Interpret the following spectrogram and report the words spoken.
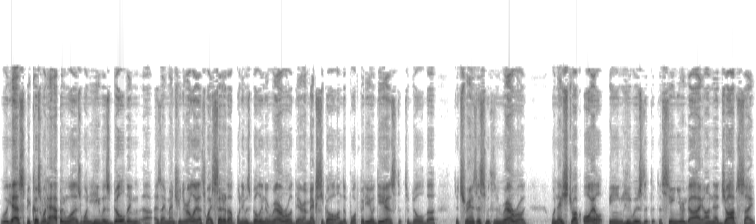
Well, yes, because what happened was when he was building, uh, as I mentioned earlier, that's why I set it up when he was building the railroad there in Mexico under Porfirio Diaz to, to build uh, the Trans-Isthmian Railroad when they struck oil, being he was the, the senior guy on that job site,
